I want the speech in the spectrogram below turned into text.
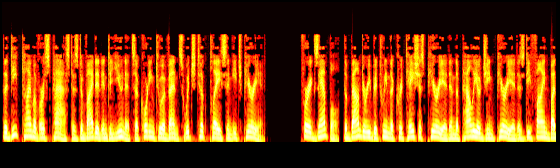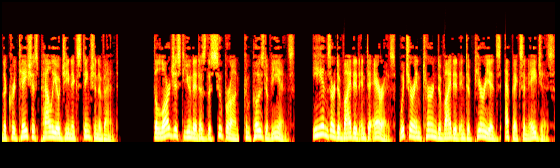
The deep time of Earth's past is divided into units according to events which took place in each period. For example, the boundary between the Cretaceous period and the Paleogene period is defined by the Cretaceous-Paleogene extinction event. The largest unit is the supereon, composed of eons. Eons are divided into eras, which are in turn divided into periods, epochs and ages.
